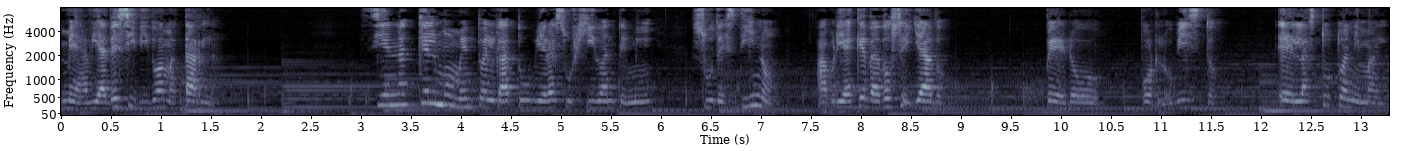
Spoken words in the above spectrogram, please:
me había decidido a matarla. Si en aquel momento el gato hubiera surgido ante mí, su destino habría quedado sellado. Pero, por lo visto, el astuto animal,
